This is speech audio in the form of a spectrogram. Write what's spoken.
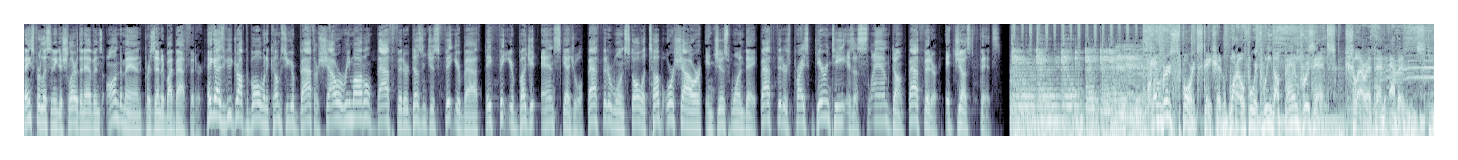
Thanks for listening to Schlereth and Evans On Demand, presented by Bathfitter. Hey guys, if you drop the ball when it comes to your bath or shower remodel, Bathfitter doesn't just fit your bath, they fit your budget and schedule. Bathfitter will install a tub or shower in just one day. Bathfitter's price guarantee is a slam dunk. Bathfitter, it just fits. Denver Sports Station 1043 The Fan presents Schlereth and Evans.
